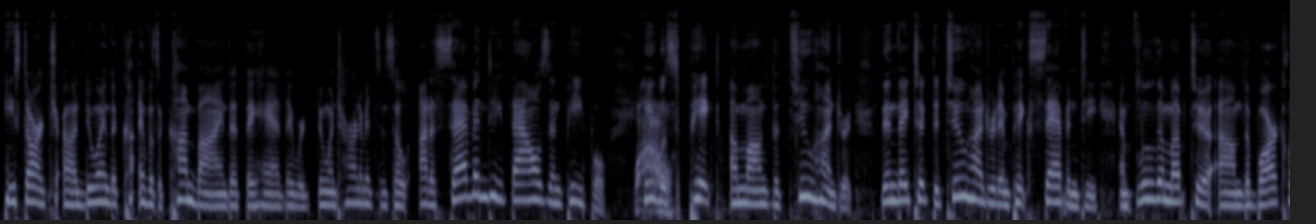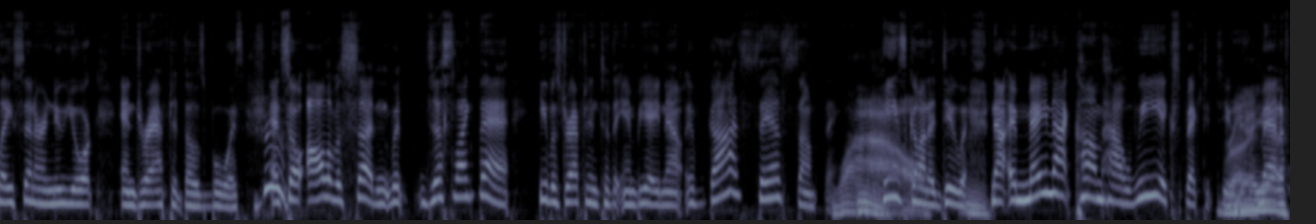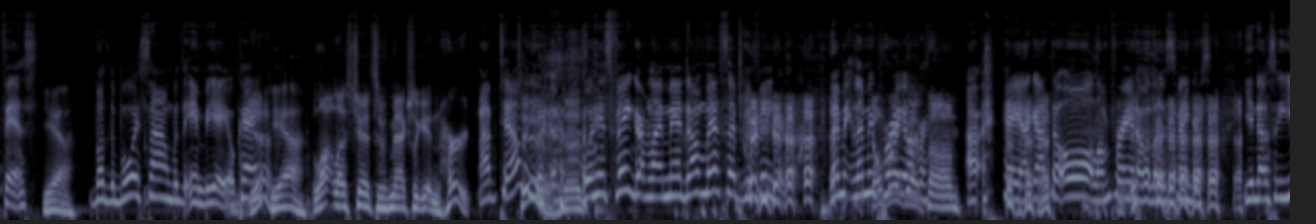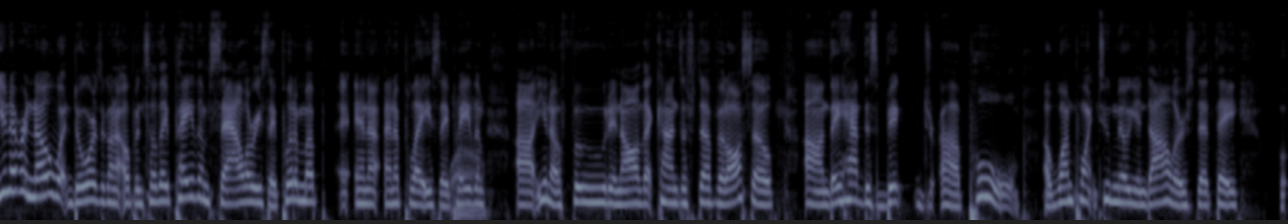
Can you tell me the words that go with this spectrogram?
He started uh, doing the it was a combine that they had. They were doing tournaments and so out of 70,000 people he was picked among the 200 then they took the 200 and picked 70 and flew them up to um, the Barclay Center in New York and drafted those boys. And so all of a sudden with just like that he was drafted into the NBA. Now, if God says something, Wow. He's going to do it. Now, it may not come how we expect it to Right. Yeah, yeah. manifest, Yeah. but the boy signed with the NBA. Okay, Yeah. Yeah. A lot less chance of him actually getting hurt. I'm telling Too. you. Does- Well, his finger. I'm like, man, don't mess up your finger. Let me let me Don't pray break that over. thumb. Uh, hey, I got the oil. I'm praying over those fingers. You know, so you never know what doors are going to open. So they pay them salaries. They put them up in a in a place. They pay them, uh, you know, food and all that kinds of stuff. But also, um, they have this big uh, Uh, pool uh, of 1.2 million dollars that they.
